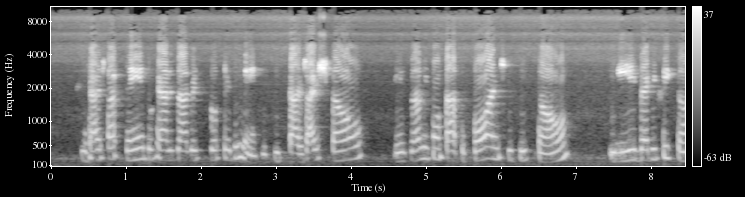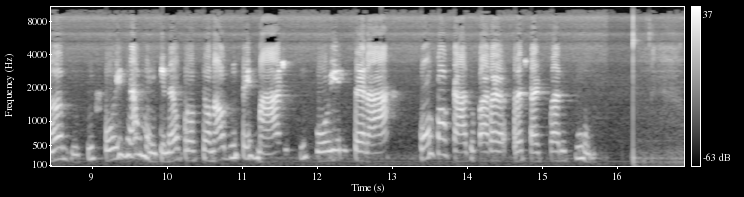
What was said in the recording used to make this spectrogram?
Já está sendo realizado esse procedimento. Os fiscais já estão entrando em contato com a instituição e verificando se foi realmente né, o profissional de enfermagem, se foi, ele será convocado para prestar esclarecimento.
